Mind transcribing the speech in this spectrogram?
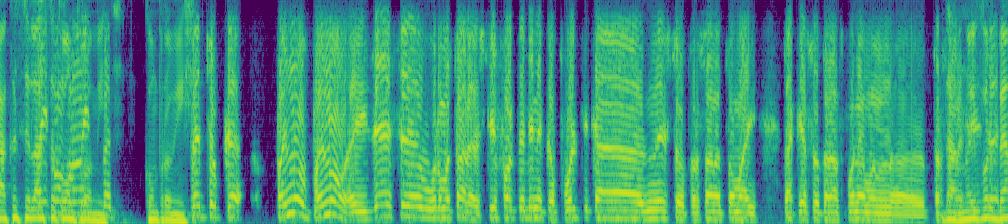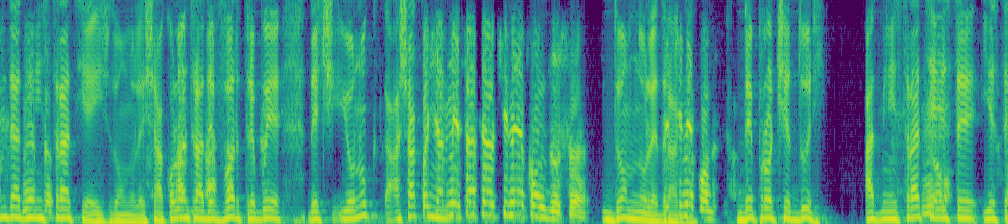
dacă se lasă Păi compromis compromiți. Compromiși. Pentru că, păi nu, păi nu, ideea este următoarea. Știi foarte bine că politica nu este o persoană tocmai, dacă e să o transpunem în uh, persoană Dar noi fizică, vorbeam de nu este- administrație aici, domnule, și acolo, într-adevăr, trebuie... Deci, eu nu... Așa Păi cum... și administrația cine e condusă? Domnule De dragă, cine e condusă? de proceduri. Administrația Nu. este, este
